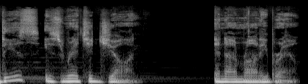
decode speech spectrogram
This is Wretched John, and I'm Ronnie Brown.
